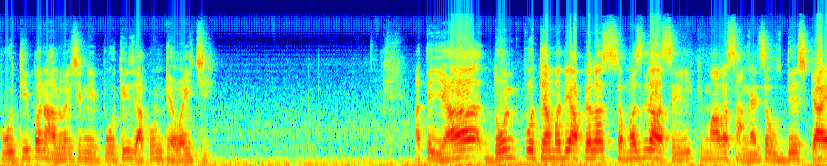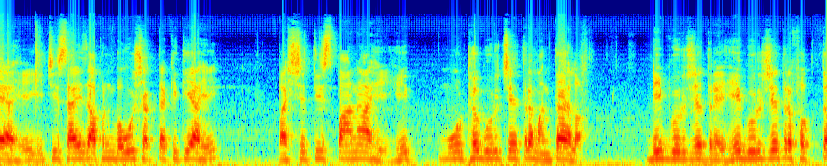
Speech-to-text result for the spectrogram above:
पोथी पण हलवायची नाही पोथी झाकून ठेवायची. आता ह्या दोन पोथ्यामध्ये आपल्याला समजलं असेल की मला सांगायचा उद्देश काय आहे याची साईज आपण बघू शकता किती आहे. पाचशे तीस पानं आहे. हे मोठं गुरुक्षेत्र म्हणता याला. डीप गुरुक्षेत्र आहे. हे गुरुक्षेत्र फक्त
